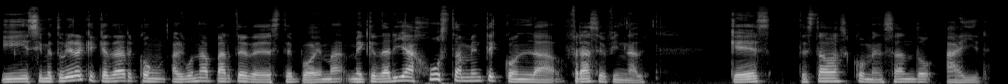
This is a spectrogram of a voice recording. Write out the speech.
Y si me tuviera que quedar con alguna parte de este poema, me quedaría justamente con la frase final, que es te estabas comenzando a ir.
